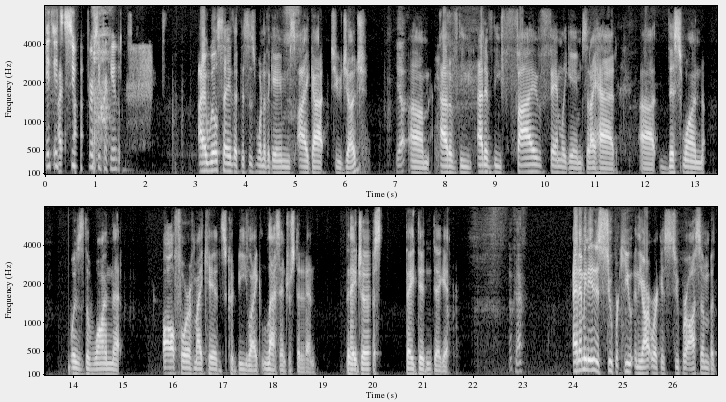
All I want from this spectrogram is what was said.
It, it's super super cute. I will say that this is one of the games I got to judge. Yeah. Um, out of the out of the five family games that I had, uh, this one was the one that all four of my kids could be like less interested in. they just they didn't dig it. Okay. And I mean, it is super cute, and the artwork is super awesome. But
